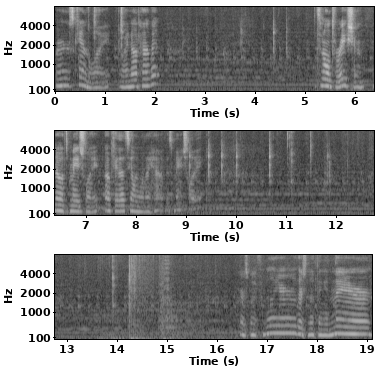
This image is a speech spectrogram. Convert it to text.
Where's candlelight? Do I not have it? It's an alteration. No, it's mage light. Okay, that's the only one I have is mage light. There's my familiar. There's nothing in there.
